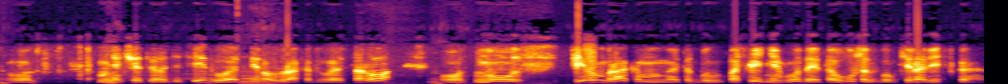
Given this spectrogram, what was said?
вот. У меня четверо детей, двое от mm-hmm. первого брака, двое от второго. Mm-hmm. Вот. Ну, с первым браком это был последние годы, это ужас был, террористка.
